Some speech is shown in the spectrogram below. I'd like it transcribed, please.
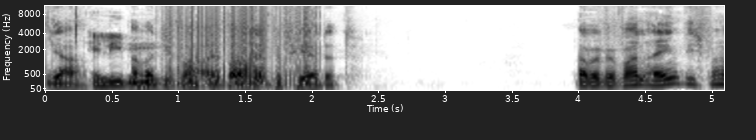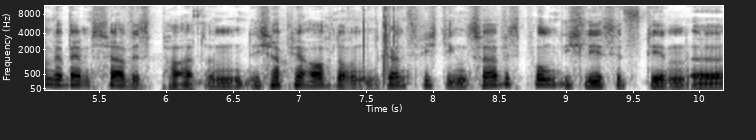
ja, aber die Wahl war halt gefährdet. Aber wir waren eigentlich, waren wir beim Service-Part und ich habe ja auch noch einen ganz wichtigen Service-Punkt. Ich lese jetzt den äh,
